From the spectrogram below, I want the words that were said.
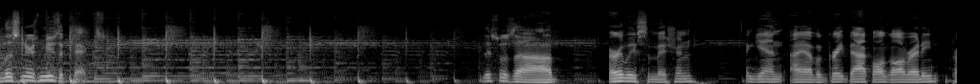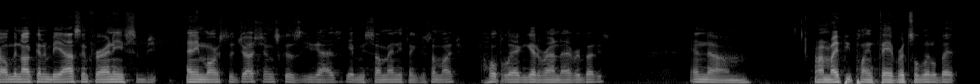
listeners music picks. This was a early submission. Again, I have a great backlog already. Probably not going to be asking for any sub- any more suggestions because you guys gave me so many. Thank you so much. Hopefully, I can get around to everybody's. And um, I might be playing favorites a little bit,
